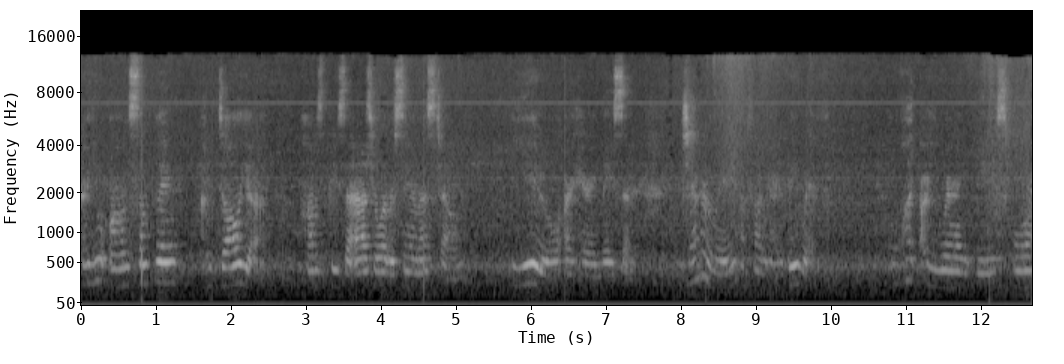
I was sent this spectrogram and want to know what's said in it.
Are you on something? I'm Oh, Dahlia. Hottest piece of ass you'll ever see in this town. You are Harry Mason. Generally, a fun guy to be with. What are you wearing these for?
